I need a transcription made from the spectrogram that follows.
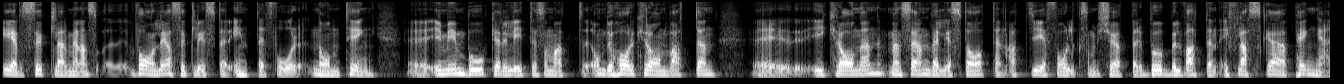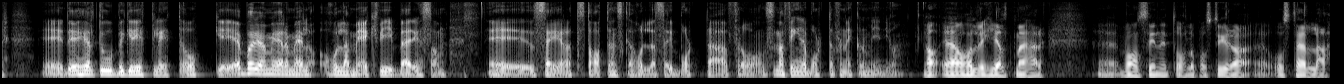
elcyklar medan eh, vanliga cyklister inte får någonting. Eh, I min bok är det lite som att om du har kranvatten Eh, i kranen men sen väljer staten att ge folk som köper bubbelvatten i flaska pengar. Eh, det är helt obegripligt och jag börjar mer och mer hålla med Kviberg som eh, säger att staten ska hålla sig borta från, sina fingrar borta från ekonomin. Johan. Ja, jag håller helt med här. vansinnigt att hålla på att styra och ställa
